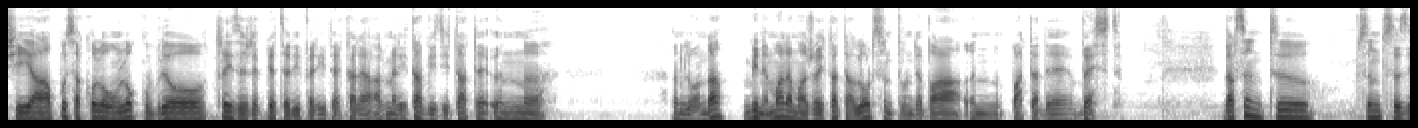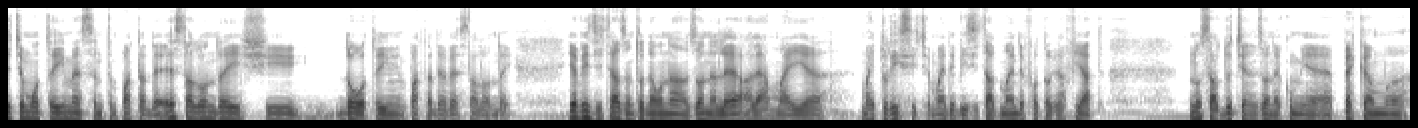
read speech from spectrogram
Și a pus acolo un loc cu vreo 30 de piețe diferite care ar merita vizitate în, în Londra. Bine, marea majoritatea lor sunt undeva în partea de vest. Dar sunt, sunt, să zicem, o treime sunt în partea de est a Londrei și două treimi în partea de vest a Londrei. Ea vizitează întotdeauna zonele alea mai, mai turistice, mai de vizitat, mai de fotografiat. Nu s-ar duce în zone cum e Peckham,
